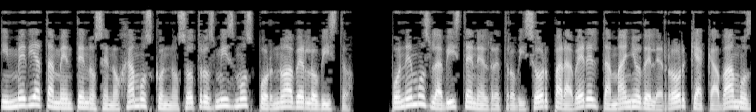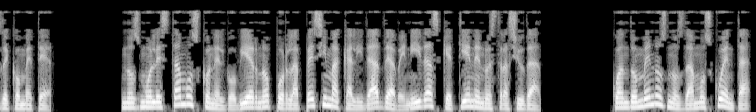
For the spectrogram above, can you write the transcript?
Inmediatamente nos enojamos con nosotros mismos por no haberlo visto. Ponemos la vista en el retrovisor para ver el tamaño del error que acabamos de cometer. Nos molestamos con el gobierno por la pésima calidad de avenidas que tiene nuestra ciudad. Cuando menos nos damos cuenta,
